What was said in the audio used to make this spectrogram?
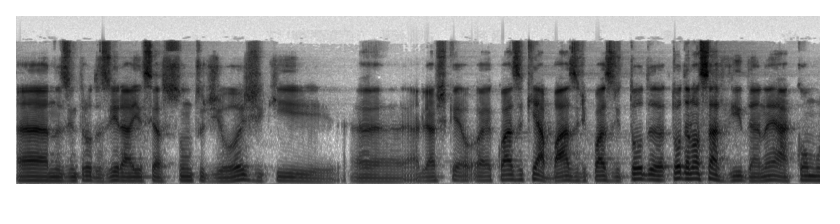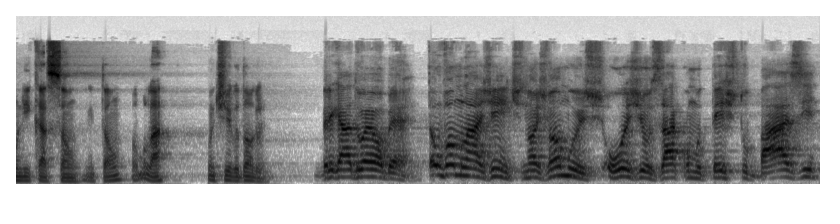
uh, nos introduzir a esse assunto de hoje, que uh, aliás, que é, é, quase que a base de quase toda, toda a nossa vida, né? A comunicação. Então, vamos lá. Contigo, Douglas. Obrigado, Elber. Então vamos lá, gente. Nós vamos hoje usar como texto base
